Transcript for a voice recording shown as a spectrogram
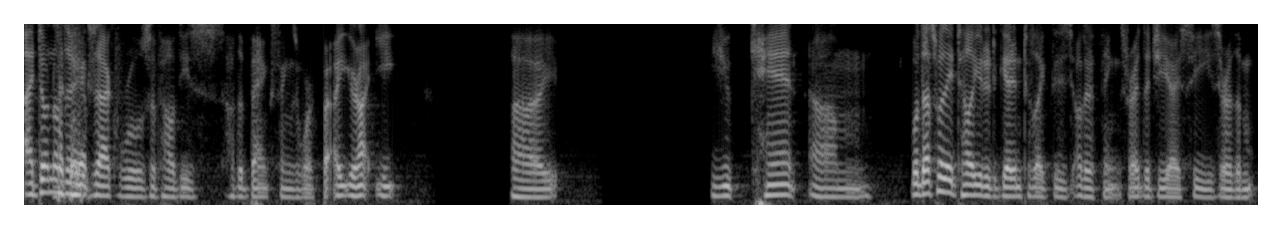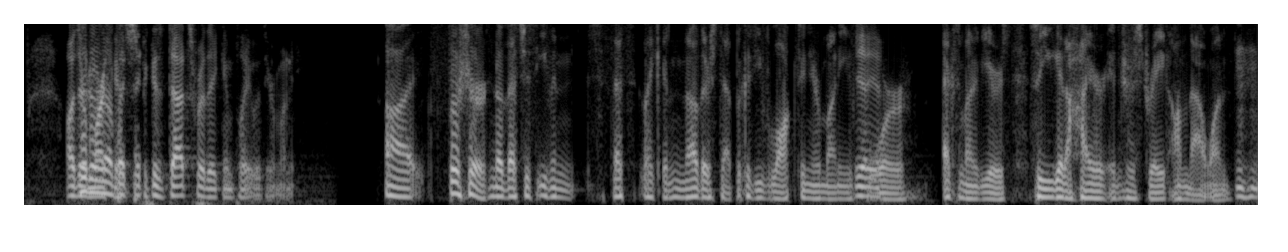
I don't know But the they have- exact rules of how these how the banks things work, but uh, you're not you. Uh, you can't. Um, well, that's why they tell you to get into like these other things, right? The GICs or the other No, no, no, but markets, the- because that's where they can play with your money. Uh, for sure. No, that's just even that's like another step because you've locked in your money Yeah, yeah. for X amount of years, so you get a higher interest rate on that one hmm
